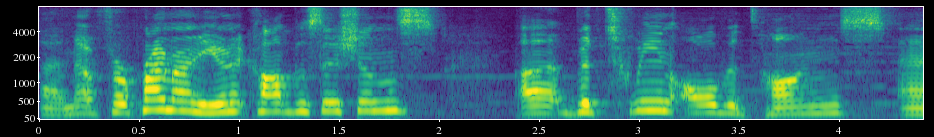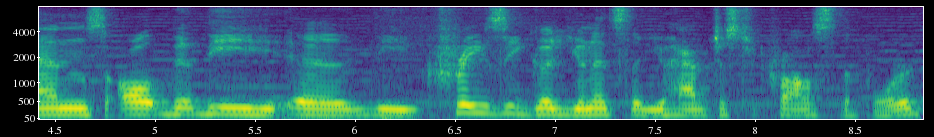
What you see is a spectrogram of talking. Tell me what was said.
Uh, now, for primary unit compositions, uh, between all the tongues and all the the, uh, the crazy good units that you have just across the board,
